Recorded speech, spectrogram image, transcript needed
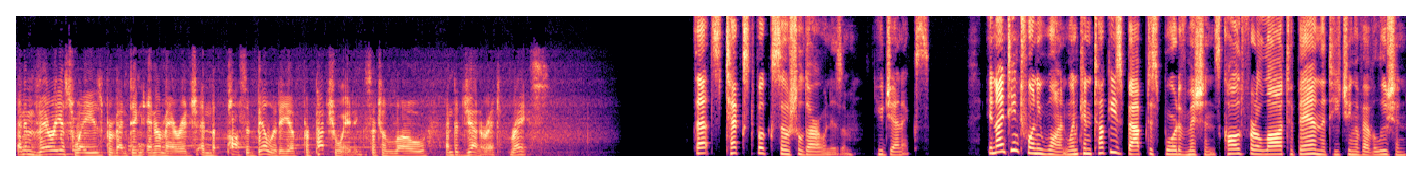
and in various ways preventing intermarriage and the possibility of perpetuating such a low and degenerate race. That's textbook social Darwinism, eugenics. In 1921, when Kentucky's Baptist Board of Missions called for a law to ban the teaching of evolution,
